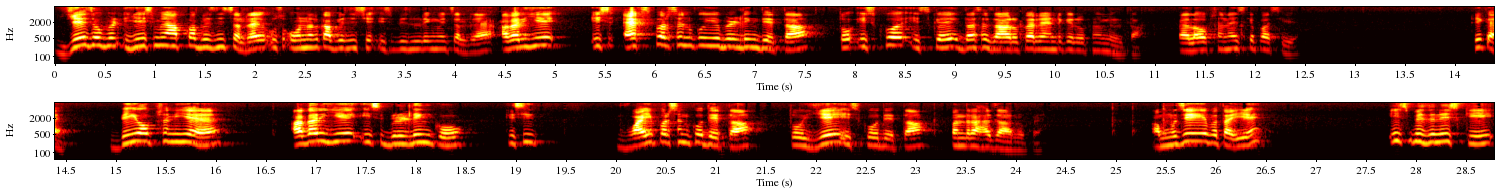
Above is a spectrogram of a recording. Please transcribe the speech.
ये जो ये इसमें आपका बिज़नेस चल रहा है, उस ओनर का बिज़नेस इस बिल्डिंग में चल रहा है। अगर ये इस एक्स पर्सन को ये बिल्डिंग देता तो इसको इसके दस हज़ार रुपये रेंट के रूप में मिलता। पहला ऑप्शन है इसके पास ये। ठीक है? बी ऑप्शन ये है अगर ये इस बिल्डिंग को किसी वाई पर्सन को देता तो ये इसको देता पंद्रह हज़ार रुपये अब मुझे ये बताइए, इस बिज़नेस की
